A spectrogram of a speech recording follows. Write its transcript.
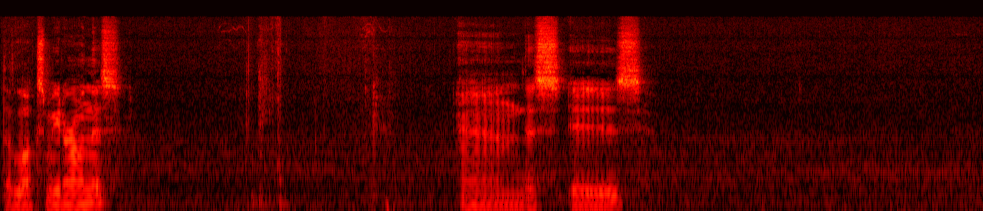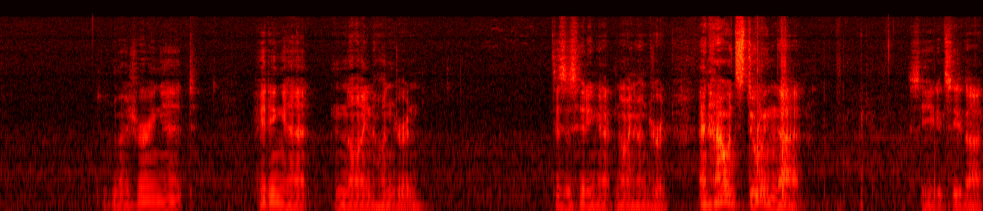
the lux meter on this. And this is measuring it, hitting at 900. This is hitting at 900. And how it's doing that, so you can see that,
